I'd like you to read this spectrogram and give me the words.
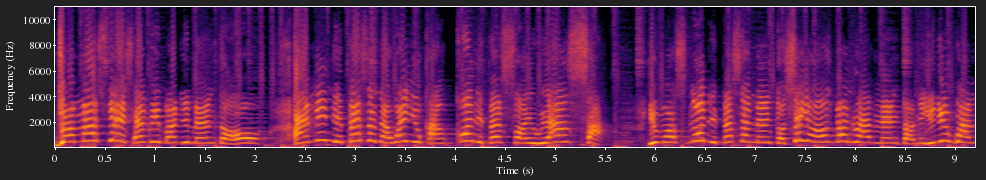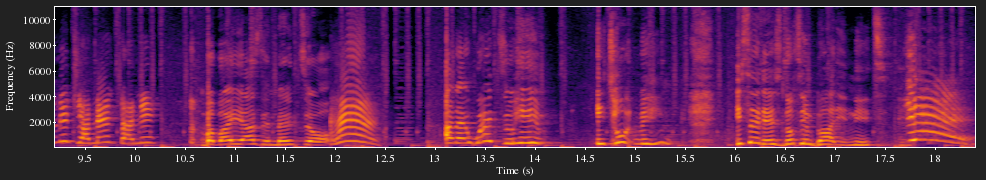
John Maxwell is everybody mentor. I mean the person that when you can call the person, he will answer. You must know the person mentor. Say your husband will have mentor. You didn't go and meet your mentor. Baba, he has a mentor. Hey. Eh? And I went to him. He told me, he said there's nothing bad in it. Yeah!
